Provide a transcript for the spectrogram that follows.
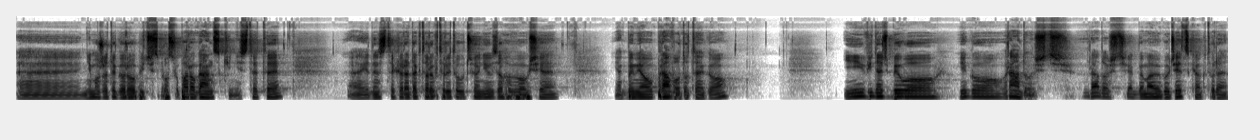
E, Nie może tego robić w sposób arogancki. Niestety, e, jeden z tych redaktorów, który to uczynił, zachowywał się, jakby miał prawo do tego. I widać było jego radość. Radość jakby małego dziecka, które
